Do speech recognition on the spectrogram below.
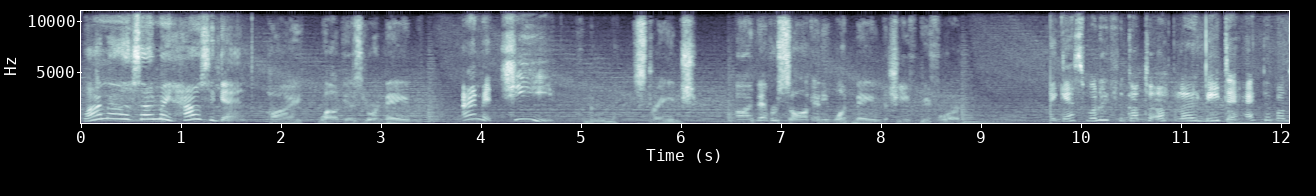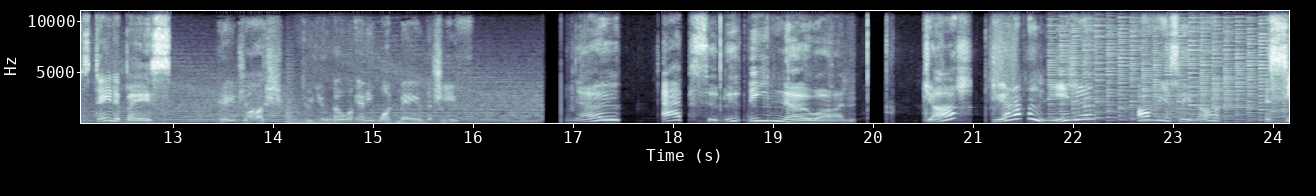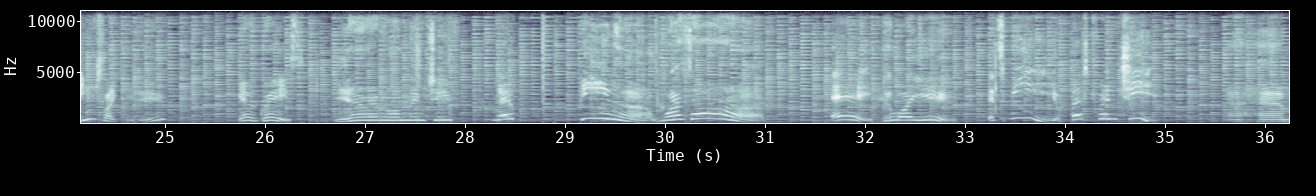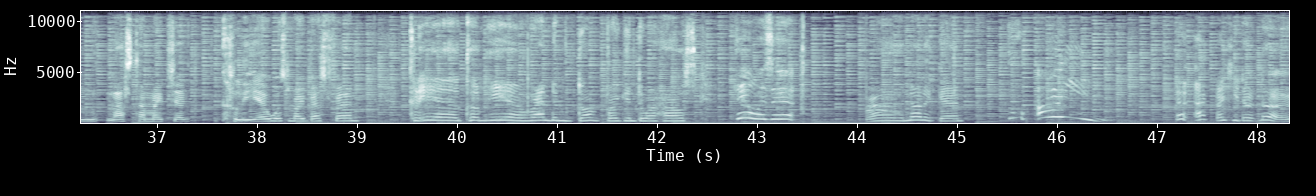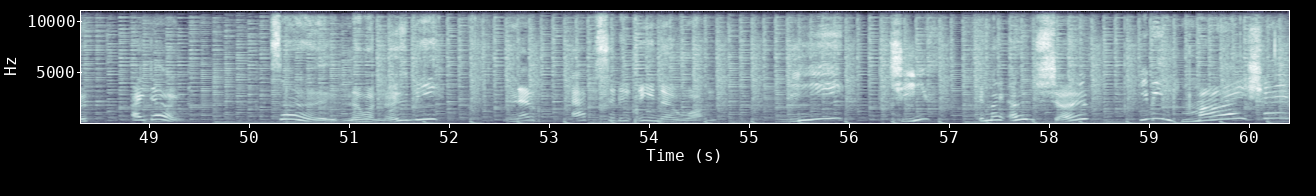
Why am I outside my house again? Hi, what is your name? I'm a chief. Hmm, strange. I never saw anyone named Chief before. I guess Willie forgot to upload me to Hectobot's database. Hey Josh, do you know anyone named Chief? No, absolutely no one. Josh, do you have amnesia? Obviously not. It seems like you do. Yo, Grace, you know everyone named Chief? Nope. Peter, what's up? Hey, who are you? It's me, your best friend Chief. Ahem, last time I checked, Cleo was my best friend. Cleo, come here, random dog broke into our house. Who was it? Oh, not again. Who are you? Don't act like you don't know. I don't. So, no one knows me? No, absolutely no one. Me? Chief? In my own show? You mean my show?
